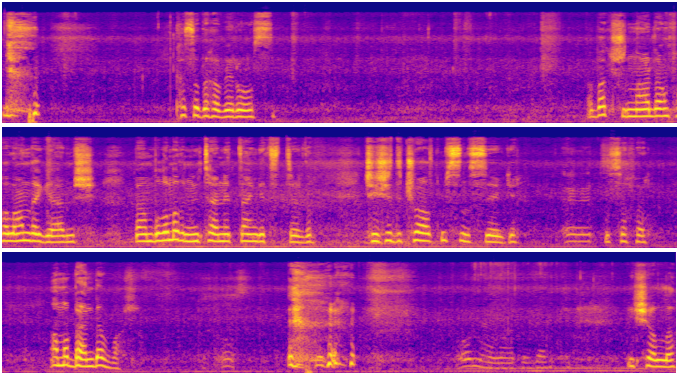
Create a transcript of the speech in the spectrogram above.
Kasada haber olsun. Aa, bak şunlardan falan da gelmiş. Ben bulamadım internetten getirttirdim. Çeşidi çoğaltmışsınız sevgi Evet. bu sefer. Ama bende var. Olmayan vardır belki. İnşallah.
